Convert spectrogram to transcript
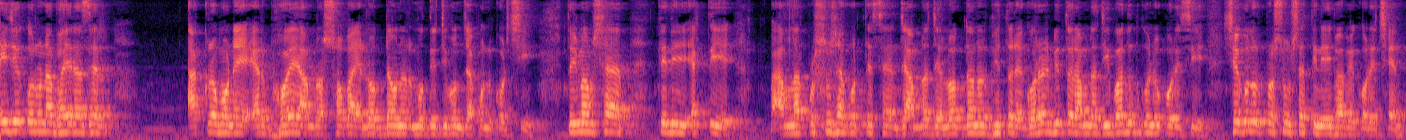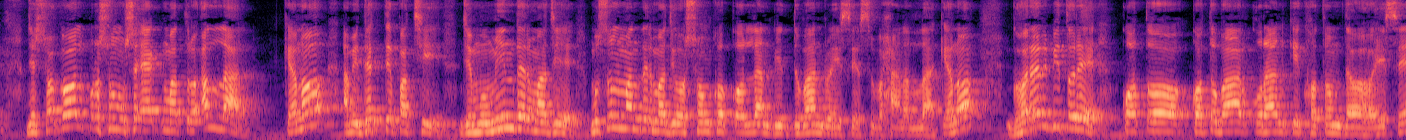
এই যে করোনা ভাইরাসের আক্রমণে, এর ভয়ে আমরা সবাই লকডাউনের মধ্যে জীবনযাপন করছি। তো ইমাম সাহেব, তিনি একটি আল্লাহর প্রশংসা করতেছেন যে আমরা যে লকডাউনের ভিতরে, ঘরের ভিতরে আমরা যে ইবাদতগুলো করেছি, সেগুলোর প্রশংসা তিনি এইভাবে করেছেন। যে সকল প্রশংসা একমাত্র আল্লাহর। কেন? আমি দেখতে পাচ্ছি যে মুমিনদের মাঝে, মুসলমানদের মাঝে অসংখ্য কল্যাণ বিদ্যমান রয়েছে সুবাহান আল্লাহ কেন? ঘরের ভিতরে কত, কতবার কোরআনকে খতম দেওয়া হয়েছে,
